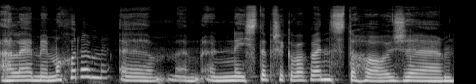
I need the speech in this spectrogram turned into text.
Ale mimochodem e, nejste překvapen z toho, že Eh,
